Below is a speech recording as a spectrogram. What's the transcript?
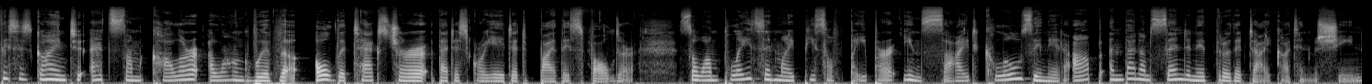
This is going to add some color along with all the texture that is created by this folder. So I'm placing my piece of paper inside, closing it up, and then I'm sending it through the die cutting machine.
